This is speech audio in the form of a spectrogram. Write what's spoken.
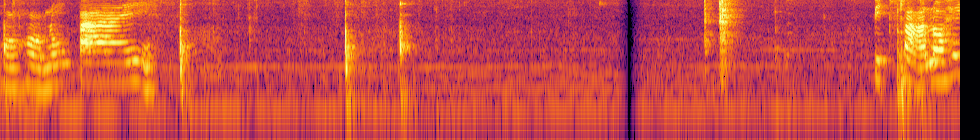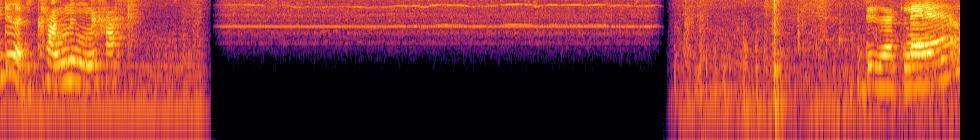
หัวหอมลงไป ปิดฝารอให้เดือดอีกครั้งหนึ่งนะคะ เดือดแล้ว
